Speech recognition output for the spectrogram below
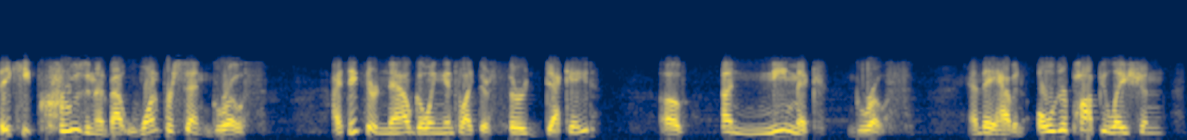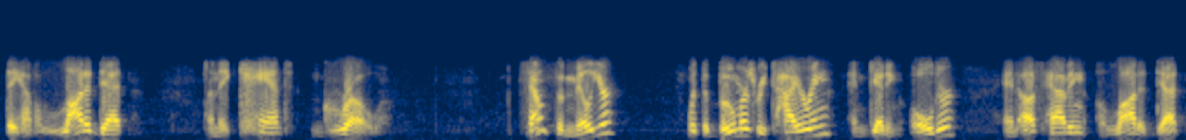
They keep cruising at about 1% growth. I think they're now going into like their third decade of anemic growth. And they have an older population, they have a lot of debt, and they can't grow. Sound familiar? With the boomers retiring and getting older, and us having a lot of debt?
